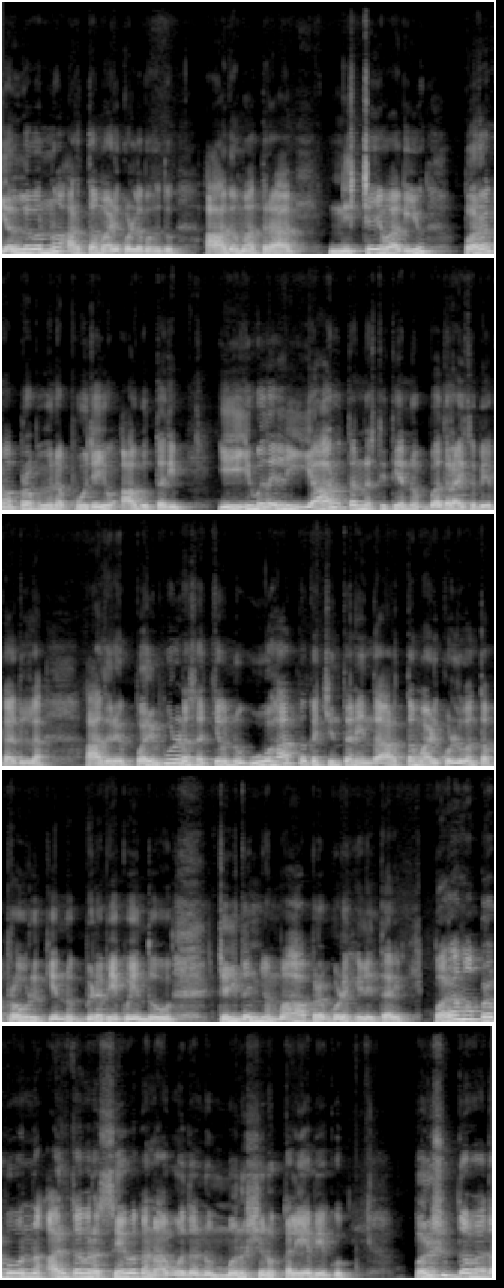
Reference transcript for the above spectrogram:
ಎಲ್ಲವನ್ನೂ ಅರ್ಥ ಮಾಡಿಕೊಳ್ಳಬಹುದು. ಆಗ ಮಾತ್ರ ನಿಶ್ಚಯವಾಗಿಯೂ ಪರಮಪ್ರಭುವಿನ ಪೂಜೆಯು ಆಗುತ್ತದೆ. ಈ ಯುಗದಲ್ಲಿ ಯಾರು ತನ್ನ ಸ್ಥಿತಿಯನ್ನು ಬದಲಾಯಿಸಬೇಕಾಗಿಲ್ಲ, ಆದರೆ ಪರಿಪೂರ್ಣ ಸತ್ಯವನ್ನು ಊಹಾತ್ಮಕ ಚಿಂತನೆಯಿಂದ ಅರ್ಥ ಮಾಡಿಕೊಳ್ಳುವಂಥ ಪ್ರವೃತ್ತಿಯನ್ನು ಬಿಡಬೇಕು ಎಂದು ಚೈತನ್ಯ ಮಹಾಪ್ರಭುಗಳು ಹೇಳಿದ್ದಾರೆ. ಪರಮ ಪ್ರಭುವನ್ನು ಅರಿತವರ ಸೇವಕನಾಗುವುದನ್ನು ಮನುಷ್ಯನು ಕಲಿಯಬೇಕು. ಪರಿಶುದ್ಧವಾದ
